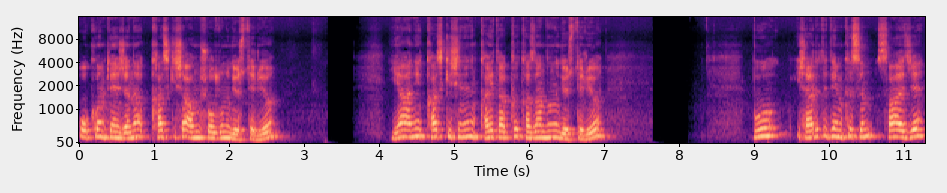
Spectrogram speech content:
o kontenjana kaç kişi almış olduğunu gösteriyor. Yani kaç kişinin kayıt hakkı kazandığını gösteriyor. Bu işaretlediğim kısım sadece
